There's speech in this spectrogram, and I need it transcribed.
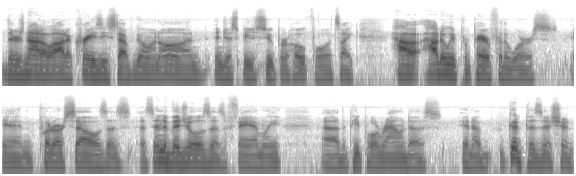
there's not a lot of crazy stuff going on and just be super hopeful. It's like how, how do we prepare for the worst and put ourselves as, as individuals as a family uh, the people around us in a good position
